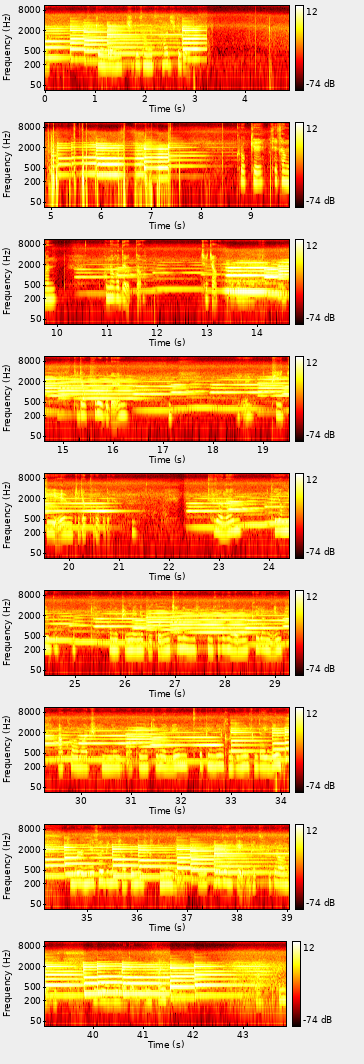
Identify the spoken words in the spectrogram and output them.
국경은 지도상에서 사라지게 되었다. 그렇게 세상은 하나가 되었다. 제작 제작 프로그램. BGM 제작 프로그램. 출연은 태경님 번님 빅맨님 비코님 찬우님 성공사원님 쾌량님 아쿠아마리님 와플님 김현님 스코피님 강진님 경다이님 김블루님 설비님 장대님 김용님 그리고 페르지안 게임 배틀그라운드 그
